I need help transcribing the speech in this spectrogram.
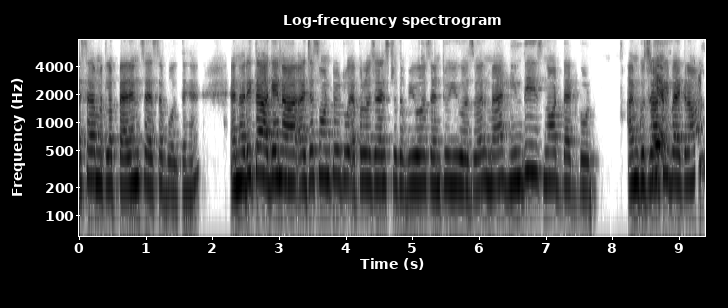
ऐसा मतलब पेरेंट्स ऐसा बोलते हैं। And Harita again I just want to apologize to the viewers and to you as well मैं Hindi is not that good I am Gujarati background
